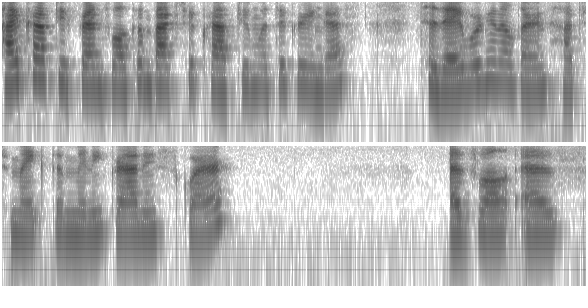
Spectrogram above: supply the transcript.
Hi crafty friends, welcome back to Crafting with the Gringas. Today we're going to learn how to make the mini granny square as well as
